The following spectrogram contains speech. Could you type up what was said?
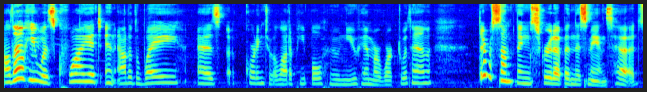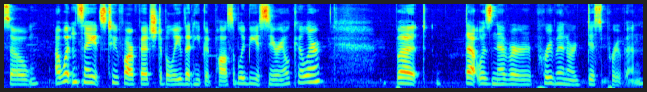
although he was quiet and out of the way, as according to a lot of people who knew him or worked with him, there was something screwed up in this man's head. So I wouldn't say it's too far fetched to believe that he could possibly be a serial killer, but that was never proven or disproven.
